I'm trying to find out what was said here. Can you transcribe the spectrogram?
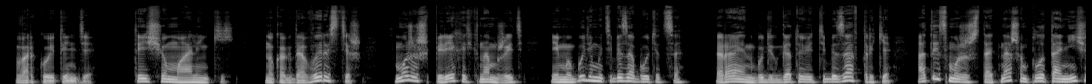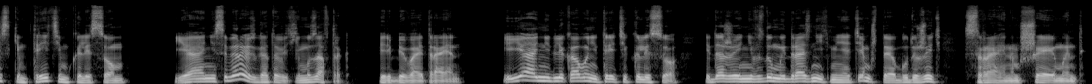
— воркует Инди, — «ты еще маленький, но когда вырастешь, сможешь переехать к нам жить, и мы будем о тебе заботиться. Райан будет готовить тебе завтраки, а ты сможешь стать нашим платоническим третьим колесом». «Я не собираюсь готовить ему завтрак», — перебивает Райан. И я ни для кого не третье колесо. И даже не вздумай дразнить меня тем, что я буду жить с Райаном Шеймент.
